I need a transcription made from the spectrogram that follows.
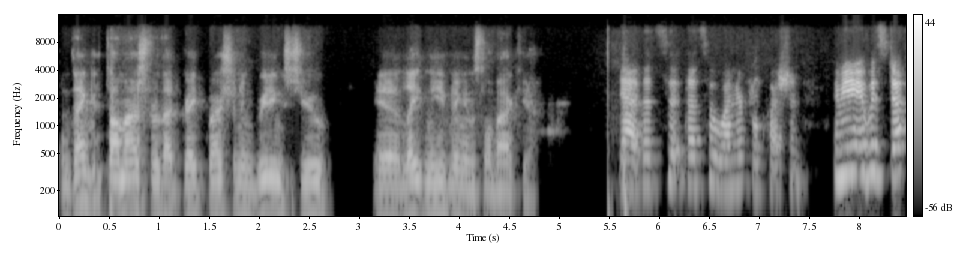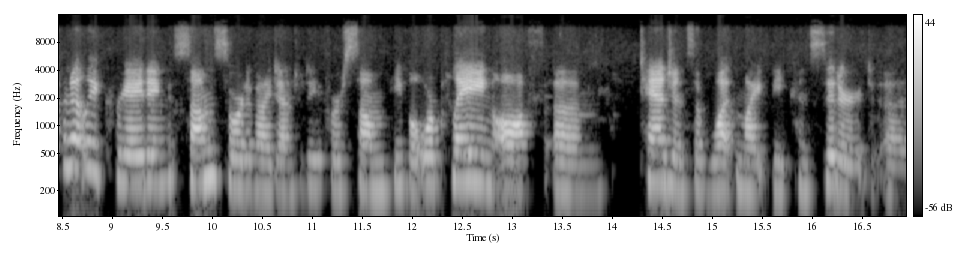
And thank you, Tomas, for that great question and greetings to you uh, late in the evening in Slovakia. Yeah, that's a, that's a wonderful question. I mean, it was definitely creating some sort of identity for some people or playing off um, tangents of what might be considered uh,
